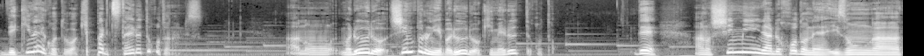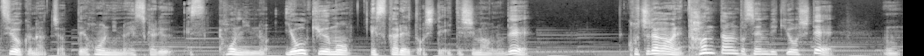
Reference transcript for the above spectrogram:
できないことはきっぱり伝えるってことなんです。あの、まあ、ルールを、シンプルに言えばルールを決めるってこと。で、あの、親身になるほどね、依存が強くなっちゃって、本人のエスカレ、本人の要求もエスカレートしていってしまうので、こちら側ね、淡々と線引きをして、うん、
